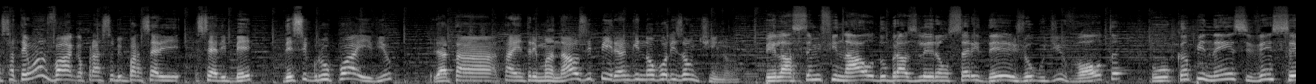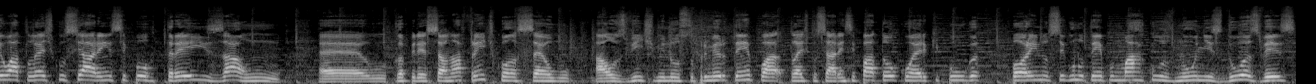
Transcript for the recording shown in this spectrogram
Só tem uma vaga para subir para a série, série B desse grupo aí, viu? Já tá, tá entre Manaus, Ipiranga e Novo Horizontino. Pela semifinal do Brasileirão Série D, jogo de volta, o Campinense venceu o Atlético Cearense por 3 a 1. É, o Campinense saiu na frente com o Anselmo aos 20 minutos do primeiro tempo. O Atlético Cearense empatou com o Eric Pulga. Porém, no segundo tempo, Marcos Nunes duas vezes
